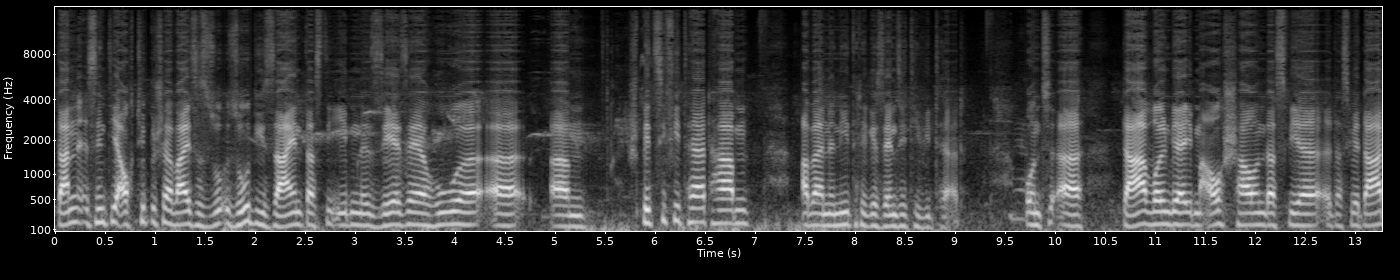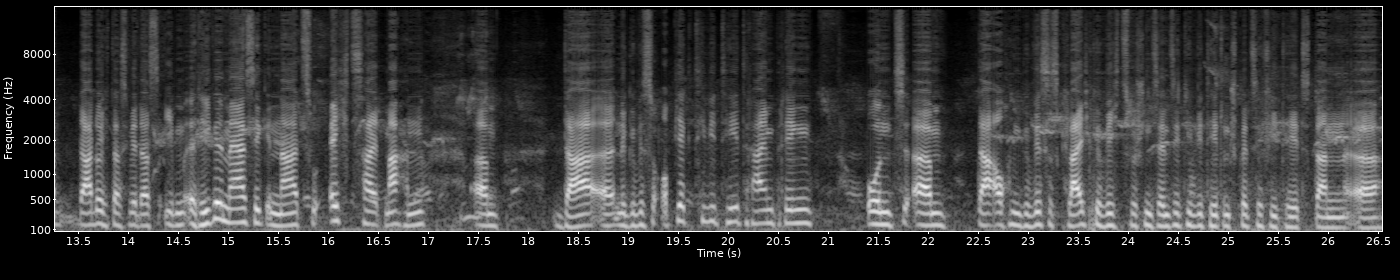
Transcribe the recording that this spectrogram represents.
dann sind die auch typischerweise so, so, designt, dass die eben eine sehr, sehr hohe äh, ähm, Spezifität haben, aber eine niedrige Sensitivität. Ja. Und äh, da wollen wir eben auch schauen, dass wir, dass wir da, dadurch, dass wir das eben regelmäßig in nahezu Echtzeit machen, ähm, da äh, eine gewisse Objektivität reinbringen und ähm, da auch ein gewisses Gleichgewicht zwischen Sensitivität und Spezifität dann äh, ja,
